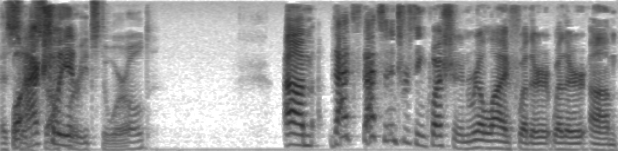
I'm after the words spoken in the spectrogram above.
As well, actually, software it, eats the world. Um, that's that's an interesting question in real life. Whether whether um,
